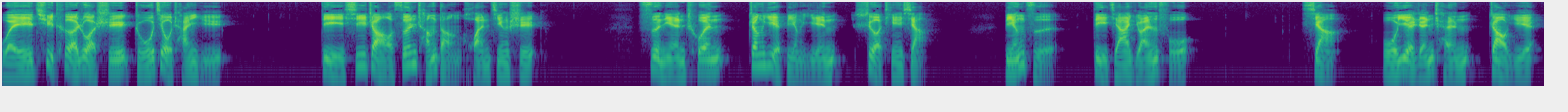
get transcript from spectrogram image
为去特若师逐救单于，弟西赵孙成等还京师。四年春正月丙寅，赦天下。丙子，帝加元服。夏五月壬辰，诏曰：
